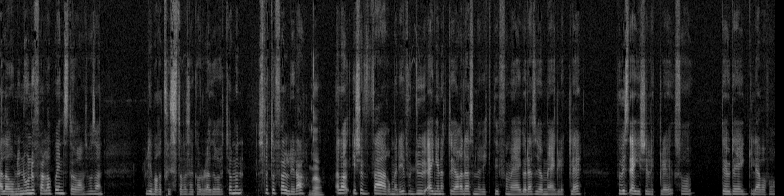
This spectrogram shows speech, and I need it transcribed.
Eller om det er noen du følger på Instagram, så bare sånn Jeg blir bare trist av å se hva du legger ut. Ja, men slutt å følge de, da. Ja. Eller ikke vær med de, for du, jeg er nødt til å gjøre det som er viktig for meg, og det som gjør meg lykkelig. For hvis jeg ikke er lykkelig, så Det er jo det jeg lever for.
